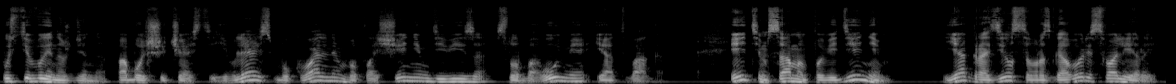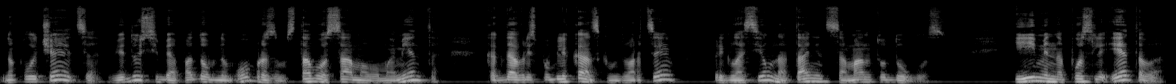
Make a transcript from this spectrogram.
пусть и вынужденно, по большей части являясь буквальным воплощением девиза слабоумие и отвага. Этим самым поведением я грозился в разговоре с Валерой, но получается, веду себя подобным образом с того самого момента, когда в республиканском дворце пригласил на танец Саманту Дуглас. И именно после этого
